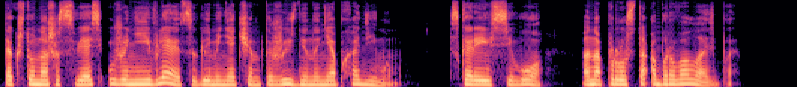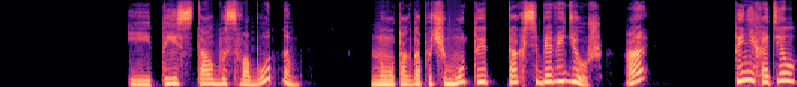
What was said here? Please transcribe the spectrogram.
так что наша связь уже не является для меня чем-то жизненно необходимым. Скорее всего, она просто оборвалась бы. И ты стал бы свободным? Ну, тогда почему ты так себя ведешь, а? Ты не хотел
